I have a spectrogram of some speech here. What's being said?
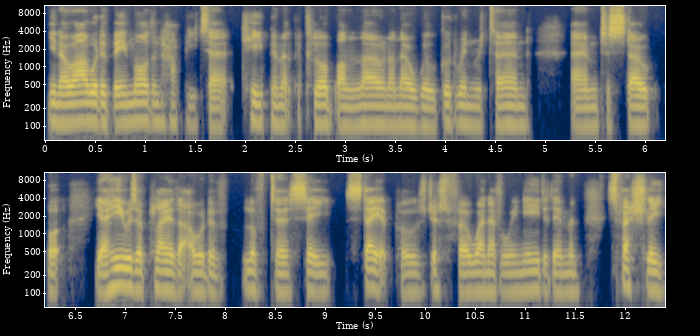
you know, I would have been more than happy to keep him at the club on loan. I know Will Goodwin returned um, to Stoke, but yeah, he was a player that I would have loved to see stay at Pools just for whenever we needed him. And especially,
